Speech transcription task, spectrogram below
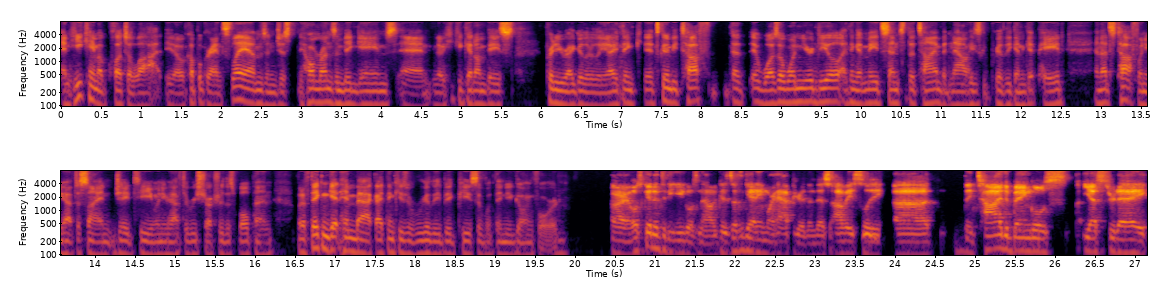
and he came up clutch a lot. You know, a couple grand slams and just home runs in big games, and you know he could get on base pretty regularly. I think it's going to be tough that it was a one year deal. I think it made sense at the time, but now he's really going to get paid. And that's tough when you have to sign JT, when you have to restructure this bullpen. But if they can get him back, I think he's a really big piece of what they need going forward. All right, let's get into the Eagles now because it doesn't get any more happier than this. Obviously, uh, they tied the Bengals yesterday.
